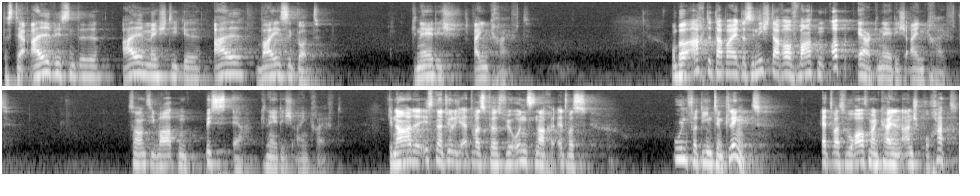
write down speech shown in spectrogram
dass der allwissende, allmächtige, allweise Gott gnädig eingreift. Und beachtet dabei, dass sie nicht darauf warten, ob er gnädig eingreift, sondern sie warten, bis er gnädig eingreift. Gnade ist natürlich etwas, was für uns nach etwas Unverdientem klingt, etwas, worauf man keinen Anspruch hat.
